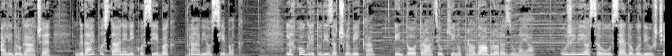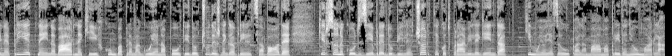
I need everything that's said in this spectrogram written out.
Ali drugače, kdaj postane nek osebek pravi osebek. Lahko gre tudi za človeka in to otroci v kinu prav dobro razumejo. Uživijo se v vse dogodivščine, prijetne in nevarne, ki jih kumba premaguje na poti do čudežnega vrelca vode, kjer so nekoč zebre dobile črte, kot pravi legenda, ki mu jo je zaupala mama, preden je umrla.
